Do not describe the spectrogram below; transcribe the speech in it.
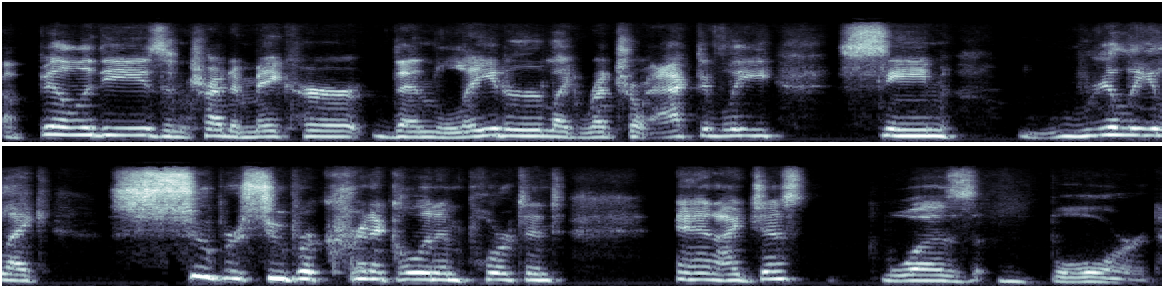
abilities and tried to make her then later like retroactively seem really like super super critical and important. And i just was bored.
